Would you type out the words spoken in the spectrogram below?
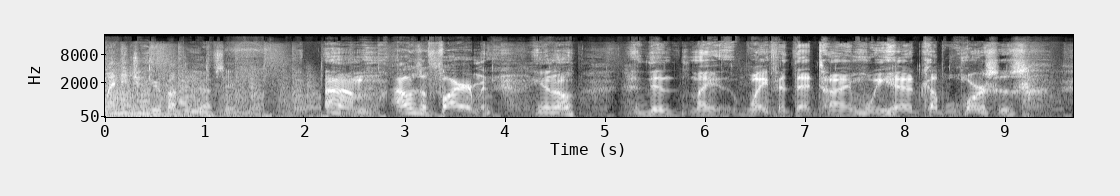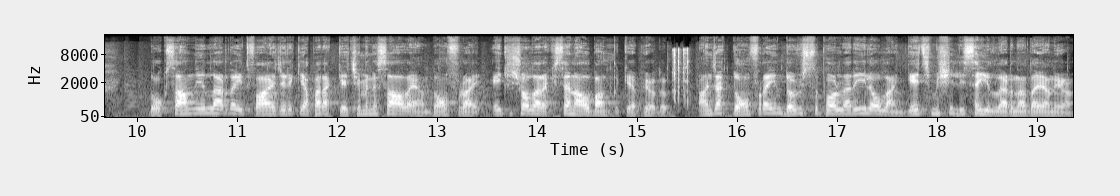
When did you hear about the UFC? Um, I was a fireman, you know. Then my wife at that time, we had a couple horses. 90'lı yıllarda itfaiyecilik yaparak geçimini sağlayan Don Fry ek iş olarak ise nalbantlık yapıyordu. Ancak Don Fry'ın dövüş sporları ile olan geçmişi lise yıllarına dayanıyor.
